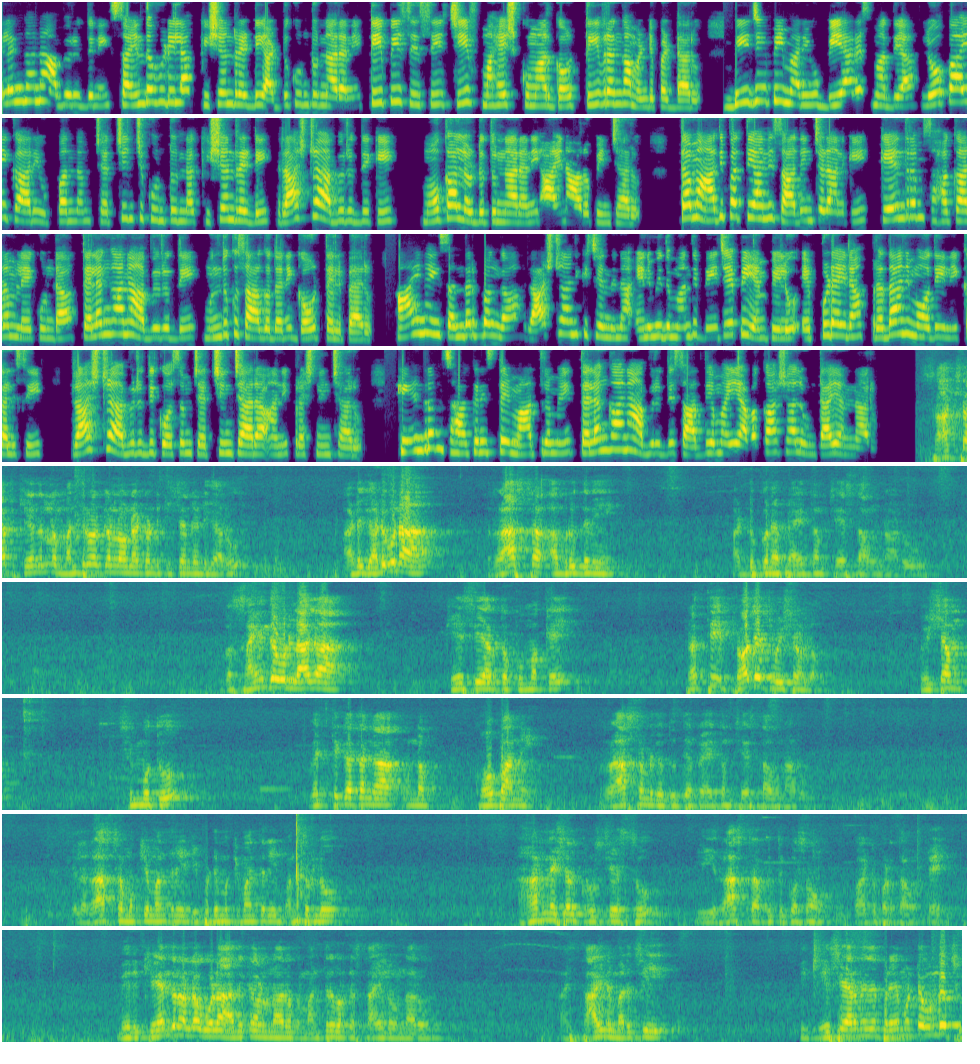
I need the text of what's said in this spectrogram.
తెలంగాణ అభివృద్ధిని సైంధవుడిలా కిషన్ రెడ్డి అడ్డుకుంటున్నారని TPCC chief Mahesh Kumar Goud తీవ్రంగా మండిపడ్డారు. బీజేపీ మరియు బీఆర్ఎస్ మధ్య లోపాయికారి ఒప్పందం చర్చించుకుంటున్న కిషన్ రెడ్డి రాష్ట్ర అభివృద్ధికి మోకాళ్ళొడ్డుతున్నారని ఆయన ఆరోపించారు. తమ ఆధిపత్యాన్ని సాధించడానికి కేంద్రం సహకారం లేకుండా తెలంగాణ అభివృద్ధి ముందుకు సాగదని గౌడ్ తెలిపారు. ఆయన ఈ సందర్భంగా రాష్ట్రానికి చెందిన ఎనిమిది మంది బీజేపీ ఎంపీలు ఎప్పుడైనా ప్రధాని మోదీని కలిసి రాష్ట్ర అభివృద్ధి కోసం చర్చించారా అని ప్రశ్నించారు. కేంద్రం సహకరిస్తే మాత్రమే తెలంగాణ అభివృద్ధి సాధ్యమయ్యే అవకాశాలు ఉంటాయన్నారు సాక్షాత్ కేంద్రంలో మంత్రివర్గంలో ఉన్నటువంటి కిషన్ రెడ్డి గారు అడుగు అడుగున రాష్ట్ర అభివృద్ధిని అడ్డుకునే ప్రయత్నం చేస్తూ ఉన్నాడు. ఒక సైంధవుడిలాగా కేసీఆర్తో కుమ్మక్కై ప్రతి ప్రాజెక్ట్ విషయంలో విషయం చిమ్ముతూ వ్యక్తిగతంగా ఉన్న కోపాన్ని రాష్ట్రం మీద దుద్దే ప్రయత్నం చేస్తూ ఉన్నారు. ఇలా రాష్ట్ర ముఖ్యమంత్రి డిప్యూటీ ముఖ్యమంత్రి మంత్రులు హార్నేషల్ కృషి చేస్తూ ఈ రాష్ట్ర అభివృద్ధి కోసం పాటుపడతా ఉంటే మీరు కేంద్రంలో కూడా అధికారులు ఉన్నారు ఒక మంత్రివర్గ స్థాయిలో ఉన్నారు. ఆ స్థాయిని మరిచి ఈ కేసీఆర్ మీద ప్రేమ ఉంటే ఉండొచ్చు.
